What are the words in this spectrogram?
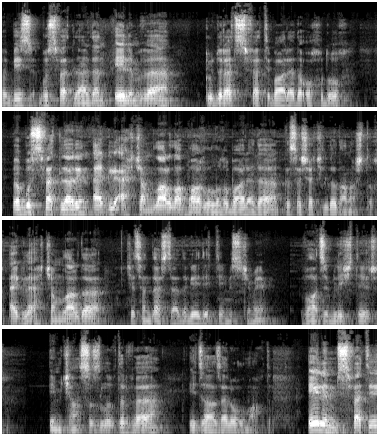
Və biz bu sifətlərdən elm və qüdrət sifəti barədə oxuduq və bu sifətlərin əqli əhkamlarla bağlılığı barədə qısa şəkildə danışdıq. Əqli əhkamlar da keçən dərslərdə qeyd etdiyimiz kimi vaciblikdir, imkansızlıqdır və icazəli olmaqdır. Elm sifəti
